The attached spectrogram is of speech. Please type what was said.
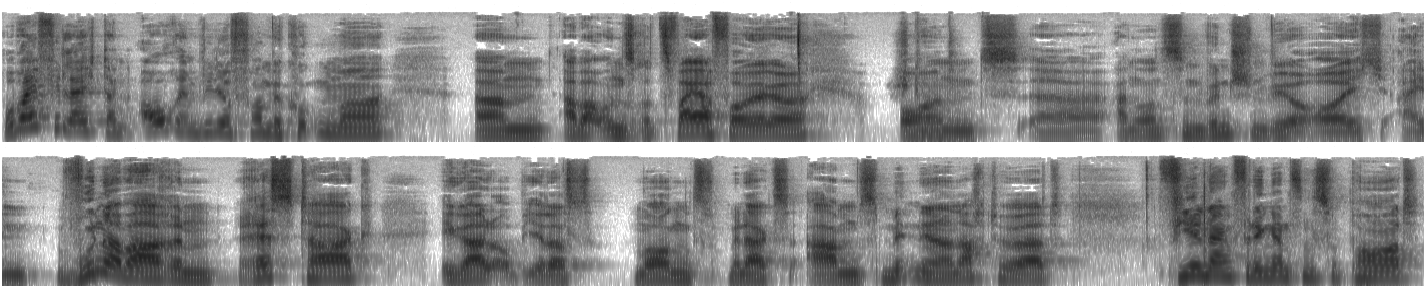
Wobei vielleicht dann auch in Videoform, wir gucken mal. Ähm, aber unsere Zweierfolge. Und äh, ansonsten wünschen wir euch einen wunderbaren Resttag. Egal, ob ihr das morgens, mittags, abends, mitten in der Nacht hört. Vielen Dank für den ganzen Support,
